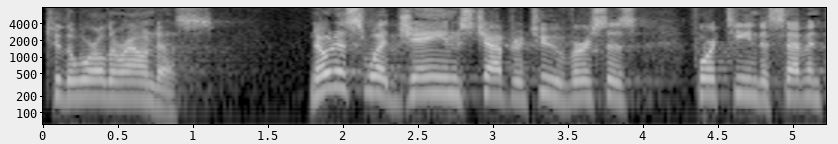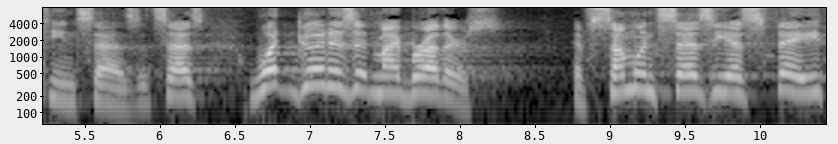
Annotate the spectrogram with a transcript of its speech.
to the world around us. Notice what James chapter 2 verses 14 to 17 says. It says, What good is it, my brothers, if someone says he has faith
